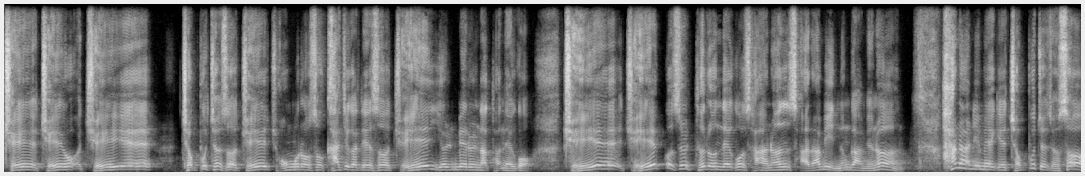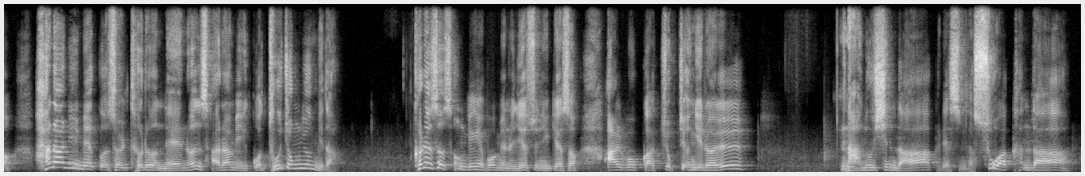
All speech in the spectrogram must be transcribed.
죄, 죄, 죄의 접붙여서 죄의 종으로서 가지가 돼서 죄의 열매를 나타내고 죄의 죄의 것을 드러내고 사는 사람이 있는가 하면은 하나님에게 접붙여져서 하나님의 것을 드러내는 사람이 있고 두 종류입니다. 그래서 성경에 보면은 예수님께서 알곡과 쭉정이를 나누신다 그랬습니다. 수확한다.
